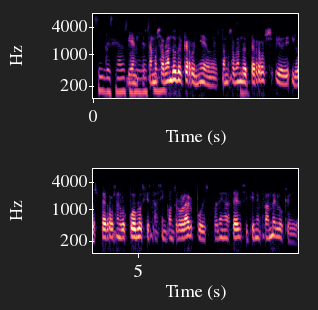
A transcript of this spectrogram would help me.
silvestrados Bien, estamos hablando del carroñeo, estamos hablando de perros eh, y los perros en los pueblos que están sin controlar, pues pueden hacer, si tienen fame, lo que...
